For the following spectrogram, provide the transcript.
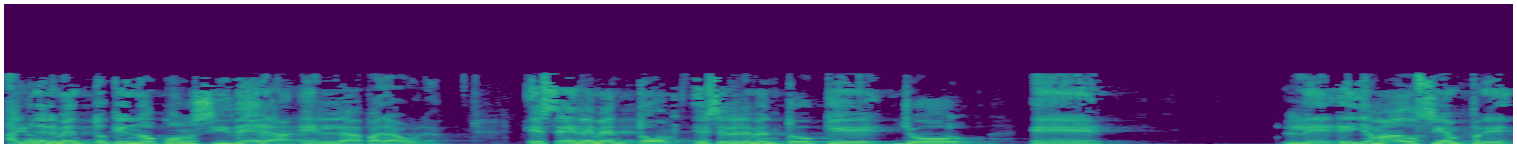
hay un elemento que no considera en la parábola. Ese elemento es el elemento que yo eh, le he llamado siempre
